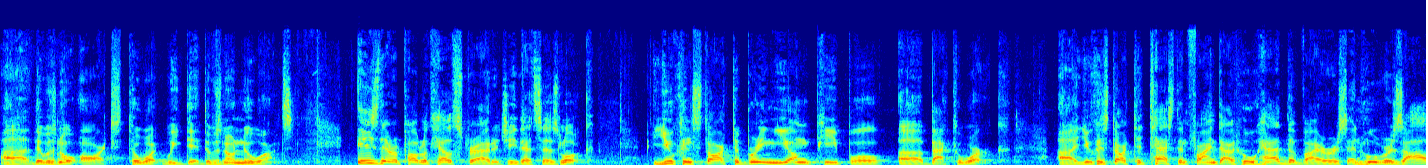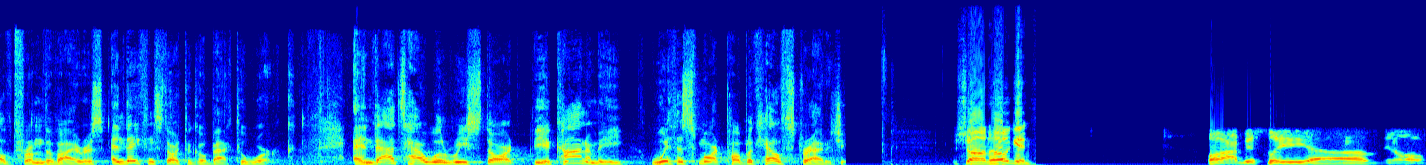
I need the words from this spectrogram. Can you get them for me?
Uh, there was no art to what we did, there was no nuance. Is there a public health strategy that says, look, you can start to bring young people uh, back to work? Uh, you can start to test and find out who had the virus and who resolved from the virus, and they can start to go back to work. And that's how we'll restart the economy with a smart public health strategy. Sean Hogan. Well, obviously, uh, you know,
